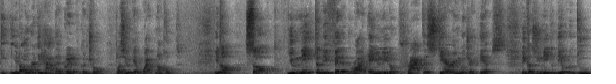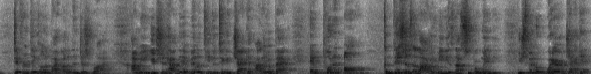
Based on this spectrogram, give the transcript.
you don't really have that great of a control. Plus, you get white knuckled. You know? So, you need to be fitted right and you need to practice steering with your hips because you need to be able to do different things on the bike other than just ride. I mean, you should have the ability to take a jacket out of your back and put it on, conditions allowing, meaning it's not super windy. You should be able to wear a jacket,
